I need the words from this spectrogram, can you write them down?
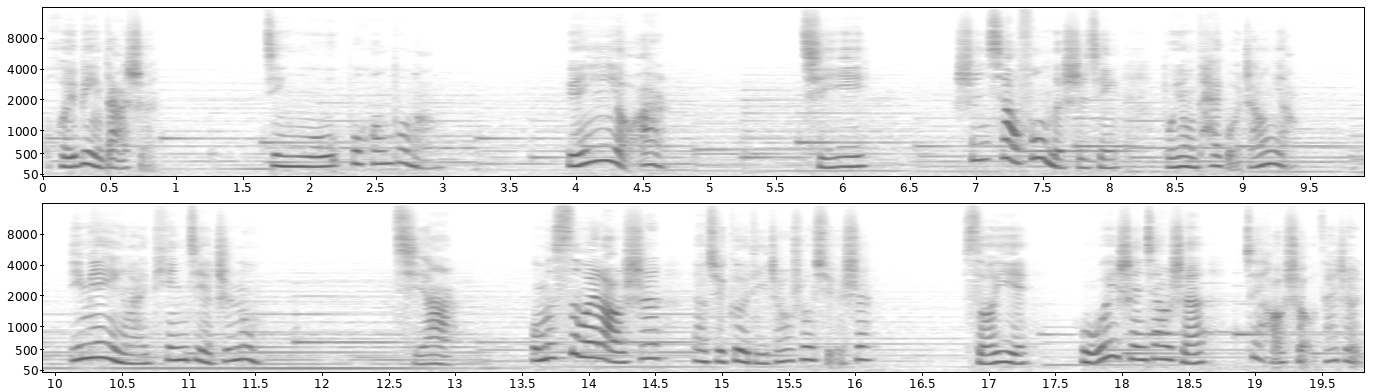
回禀大神，金乌不慌不忙，原因有二：其一，生肖凤的事情不用太过张扬，以免引来天界之怒；其二，我们四位老师要去各地招收学生，所以五位生肖神最好守在这里。”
